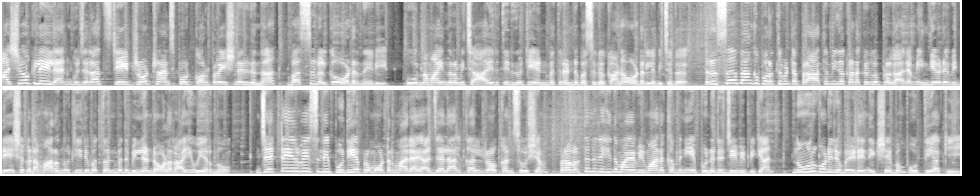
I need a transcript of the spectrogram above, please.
Ashok Leyland Gujarat state road transport കോർപ്പറേഷനിൽ നിന്ന് ബസ്സുകൾക്ക് ഓർഡർ നേടി. പൂർണമായി നിർമ്മിച്ച ആയിരത്തി ഇരുന്നൂറ്റി എൺപത്തിരണ്ട് ബസ്സുകൾക്കാണ് ഓർഡർ ലഭിച്ചത്. റിസർവ് ബാങ്ക് പുറത്തുവിട്ട പ്രാഥമിക കണക്കുകൾ പ്രകാരം ഇന്ത്യയുടെ വിദേശകടം അറുന്നൂറ്റി ഇരുപത്തൊൻപത് ബില്യൺ ഡോളറായി ഉയർന്നു. ജെറ്റ് എയർവേസിന്റെ പുതിയ പ്രൊമോട്ടർമാരായ ജലാൽ കൽറോ കൺസോഷ്യം പ്രവർത്തനരഹിതമായ വിമാന കമ്പനിയെ പുനരുജ്ജീവിപ്പിക്കാൻ നൂറ് കോടി രൂപയുടെ നിക്ഷേപം പൂർത്തിയാക്കി.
